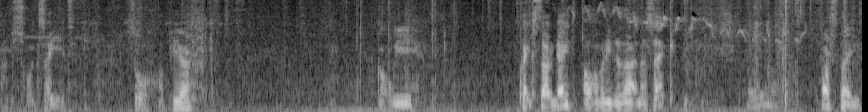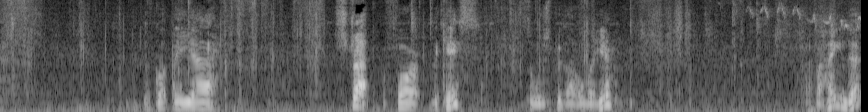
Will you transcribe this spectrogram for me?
I'm so excited. So up here, got a wee quick start guide. I'll have a read of that in a sec. First thing, we've got the uh, strap for the case. So we'll just put that over here. Behind it,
